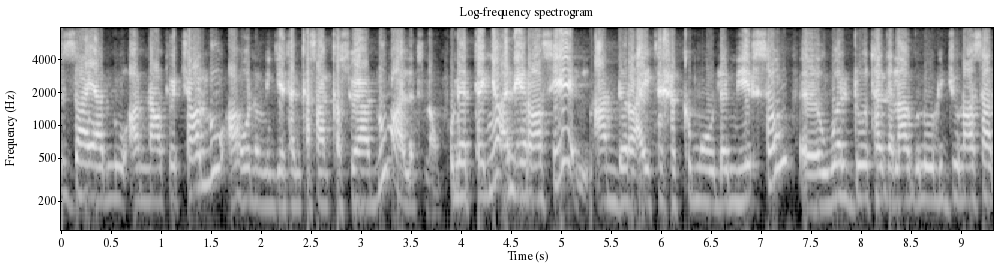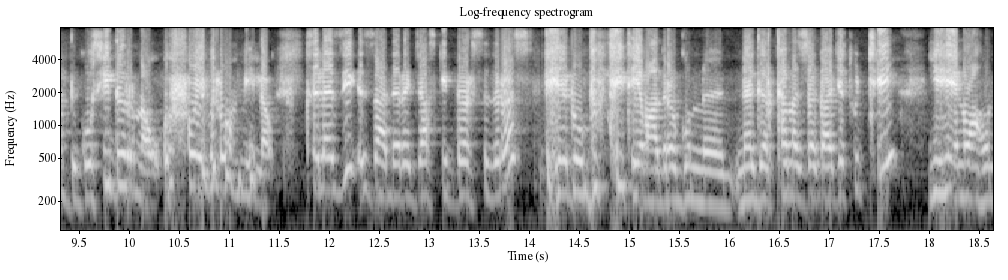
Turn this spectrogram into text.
እዛ ያሉ እናቶች አሉ፣ አሁንም እየተንቀሳቀሱ ያሉ ማለት ነው። ሁለተኛ እኔ ራሴ አንድ ራዕይ ተሸክሞ ለሚሄድ ሰው ወልዶ ተገላግሎ ልጁን አሳድጎ ሲድር ነው እፎይ ብሎ የሚለው። ስለዚህ እዛ ደረጃ እስኪደርስ ድረስ ሄዶ ግፊት የማድረጉን ነገር ከመዘጋጀት ውጭ ይሄ ነው አሁን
